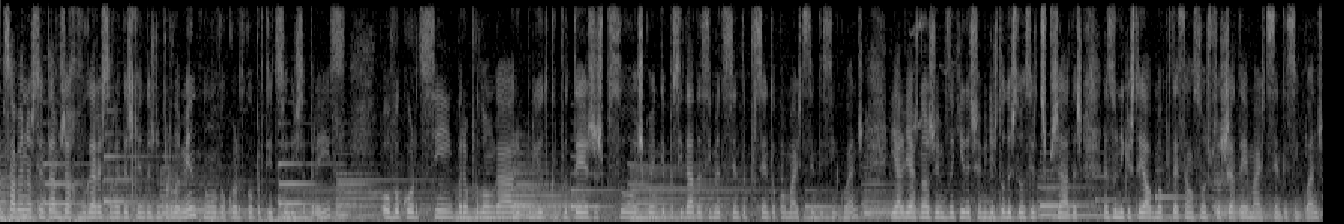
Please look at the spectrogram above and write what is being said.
Como sabem, nós tentámos já revogar esta lei das rendas no Parlamento, não houve acordo com o Partido Socialista para isso. Houve acordo, sim, para prolongar o período que protege as pessoas com incapacidade acima de 60% ou com mais de 65 anos. E, aliás, nós vemos aqui das famílias todas estão a ser despejadas, as únicas que têm alguma proteção são as pessoas que já têm mais de 65 anos.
